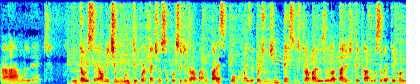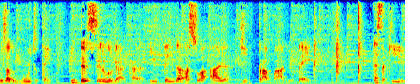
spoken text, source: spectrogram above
Ah, moleque. Então, isso é realmente muito importante no seu fluxo de trabalho. Parece pouco, mas depois de um dia intenso de trabalho usando atalhos de teclado, você vai ter economizado muito tempo. Em terceiro lugar, cara, entenda a sua área de trabalho, bem. Essa aqui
